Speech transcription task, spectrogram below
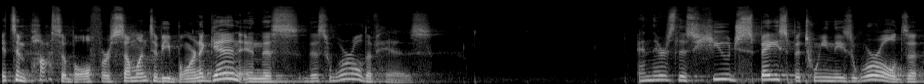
it's impossible for someone to be born again in this, this world of his. And there's this huge space between these worlds, a,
